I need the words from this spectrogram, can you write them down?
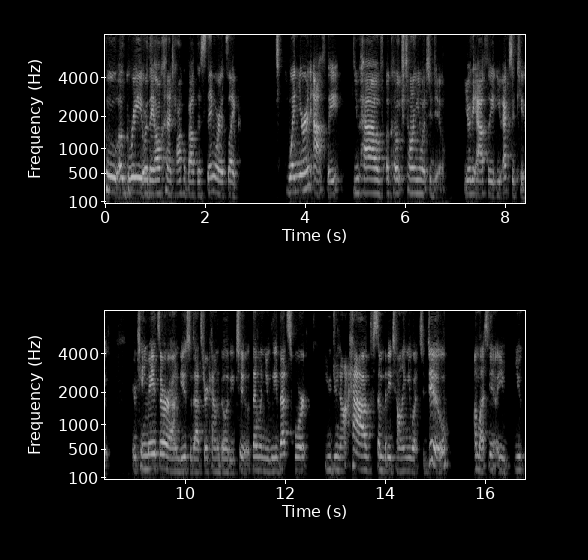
who agree or they all kind of talk about this thing where it's like when you're an athlete you have a coach telling you what to do. You're the athlete you execute. Your teammates are around you so that's your accountability too. Then when you leave that sport you do not have somebody telling you what to do unless you know you you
